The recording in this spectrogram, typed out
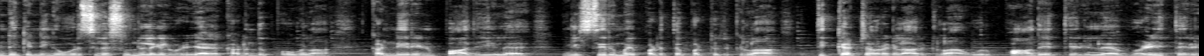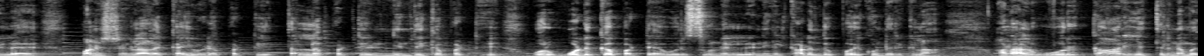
இன்றைக்கு நீங்கள் ஒரு சில சூழ்நிலைகள் வழியாக கடந்து போகலாம். கண்ணீரின் பாதையில் நீங்கள் சிறுமைப்படுத்தப்பட்டிருக்கலாம் திக்கற்றவர்களாக இருக்கலாம் ஒரு பாதை தெரியல வழி தெரியல மனுஷர்களால் கைவிடப்பட்டு தள்ளப்பட்டு நிந்திக்கப்பட்டு ஒரு ஒடுக்கப்பட்ட ஒரு சூழ்நிலையில் நீங்கள் கடந்து போய் கொண்டிருக்கலாம். ஆனால் ஒரு காரியத்தில் நம்ம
